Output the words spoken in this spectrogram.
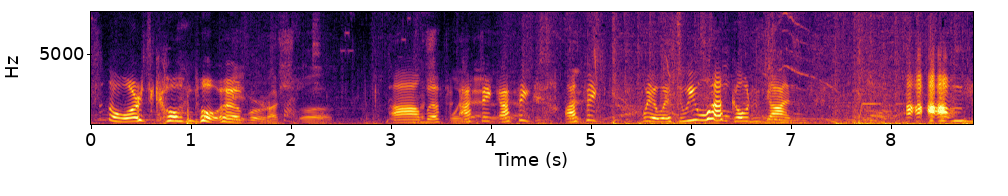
This is the worst combo ever. rush, uh, Um, Rush. I think, I think, I think. Wait, wait. Do we all have golden guns? Um,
